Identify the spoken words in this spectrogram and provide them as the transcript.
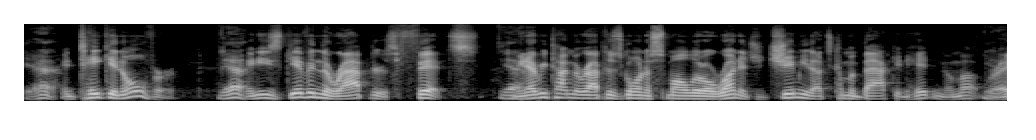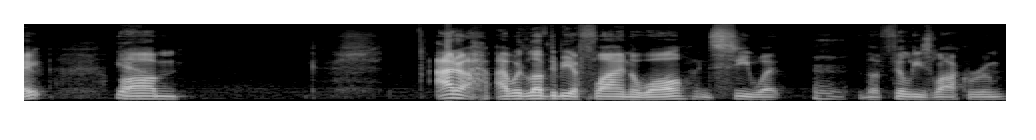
Yeah. And taking over. Yeah. And he's giving the Raptors fits. Yeah. I mean, every time the Raptors go on a small little run, it's Jimmy that's coming back and hitting them up, right? Yeah. Um, I don't, I would love to be a fly on the wall and see what Mm-hmm. the Phillies locker room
